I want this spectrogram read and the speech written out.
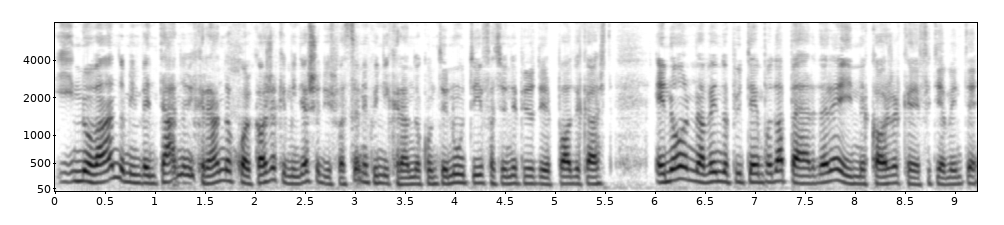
innovandomi, inventandomi, creando qualcosa che mi dia soddisfazione, quindi creando contenuti, facendo episodi del podcast e non avendo più tempo da perdere in cose che effettivamente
